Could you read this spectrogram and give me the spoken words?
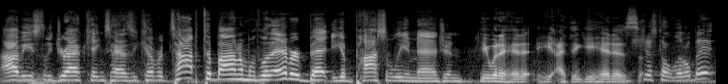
Obviously, DraftKings has you covered top to bottom with whatever bet you could possibly imagine. He would have hit it. He, I think he hit his. Just a little bit,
